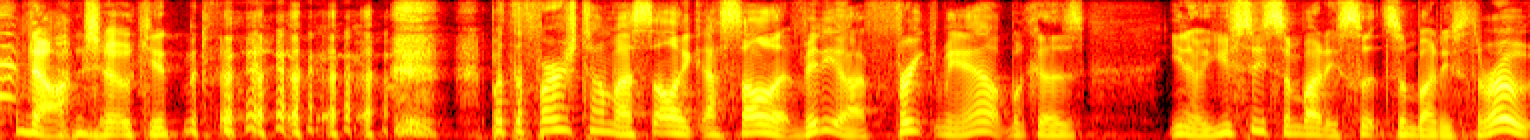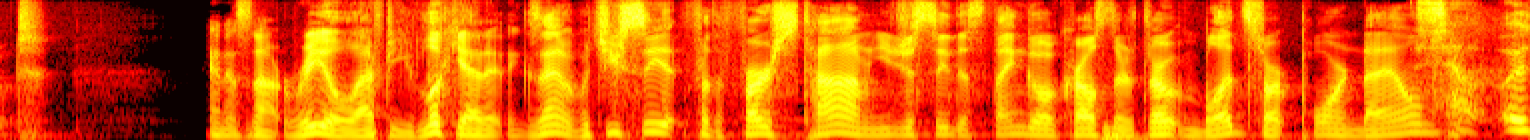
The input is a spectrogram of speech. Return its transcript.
no, I'm joking. but the first time I saw like I saw that video, it freaked me out because you know you see somebody slit somebody's throat. And it's not real after you look at it and examine it, but you see it for the first time, and you just see this thing go across their throat and blood start pouring down. So, uh,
